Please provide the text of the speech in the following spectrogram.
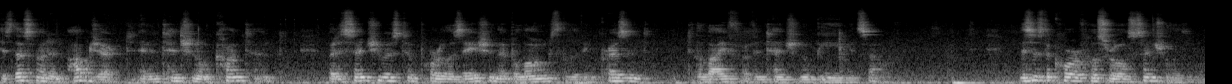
is thus not an object and intentional content, but a sensuous temporalization that belongs to the living present, to the life of intentional being itself. This is the core of Husserl's sensualism.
